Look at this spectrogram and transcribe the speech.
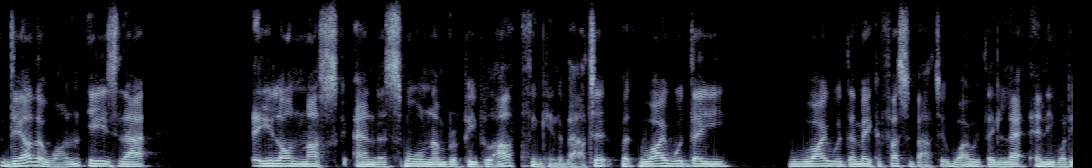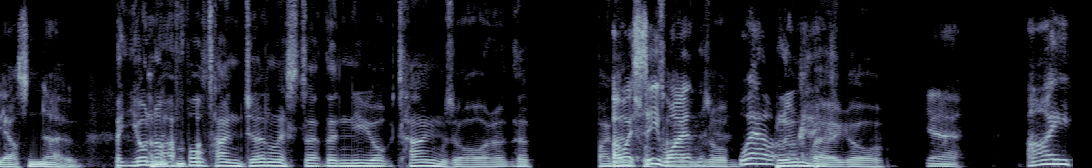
The other one is that Elon Musk and a small number of people are thinking about it, but why would they why would they make a fuss about it? Why would they let anybody else know? But you're I not mean, a full time journalist at the New York Times or at the Financial oh, I see Times why. Or well, Bloomberg okay. or yeah, I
